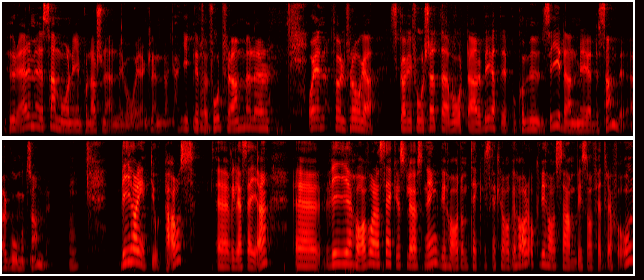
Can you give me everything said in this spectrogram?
Hur är det med samordningen på nationell nivå egentligen? Gick ni för mm. fort fram eller? Och en följdfråga. Ska vi fortsätta vårt arbete på kommunsidan med Sambe, att gå mot Sambe? Mm. Vi har inte gjort paus, eh, vill jag säga. Eh, vi har vår säkerhetslösning, vi har de tekniska krav vi har och vi har Sambi som federation.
